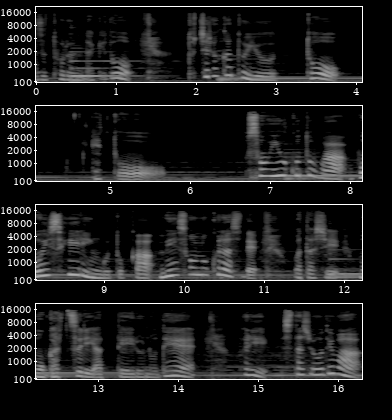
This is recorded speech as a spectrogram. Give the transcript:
ず取るんだけどどちらかというとえっとそういうことはボイスヒーリングとか瞑想のクラスで私もうがっつりやっているのでやっぱりスタジオでは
